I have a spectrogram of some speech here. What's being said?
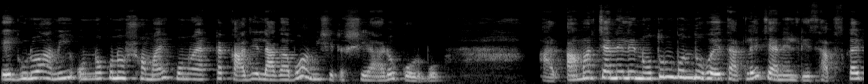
এগুলো আমি অন্য কোনো সময় কোনো একটা কাজে লাগাবো, আমি সেটা শেয়ারও করব। আর আমার চ্যানেলে নতুন বন্ধু হয়ে থাকলে চ্যানেলটি সাবস্ক্রাইব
